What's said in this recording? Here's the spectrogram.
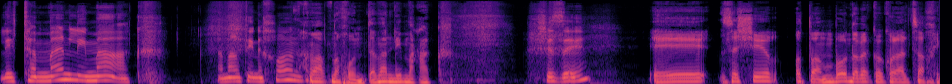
לתמן לי מעק. אמרתי נכון? אמרת נכון, תמן לי מעק. שזה? אה, זה שיר, עוד פעם, בואו נדבר קודם כל על צחי.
